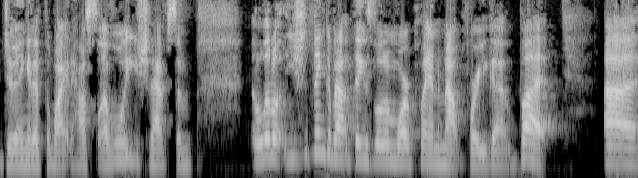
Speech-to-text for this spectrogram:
doing it at the White House level, you should have some, a little, you should think about things a little more, plan them out before you go. But uh,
